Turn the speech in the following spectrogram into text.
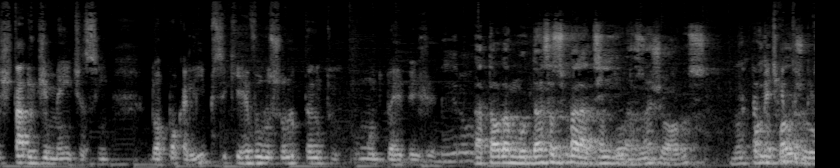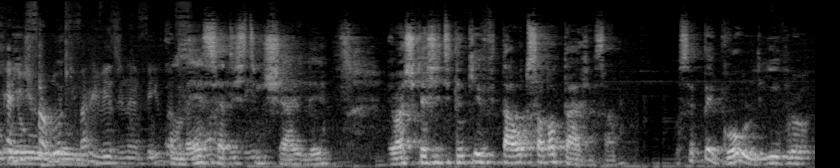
estado de mente, assim, do Apocalipse que revolucionou tanto o mundo do RPG? A tal da mudança de paradigmas nos jogos não importa qual jogo. a gente falou aqui várias vezes, né? Veio comece a destrinchar e ler. Eu acho que a gente tem que evitar autossabotagem, sabe? Você pegou o livro,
